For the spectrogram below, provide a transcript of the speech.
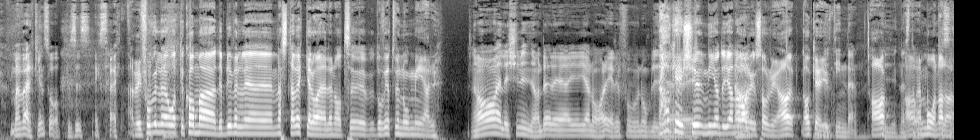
men verkligen så. Precis, exakt. Ja, vi får väl återkomma, det blir väl eh, nästa vecka då eller något. Då vet vi nog mer. Ja, eller 29 det är januari. Det får nog bli... Ja, Okej, eh, 29 januari, ja. sorry. Ja, okej. En bit in där. Ja, ja, en månad då.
